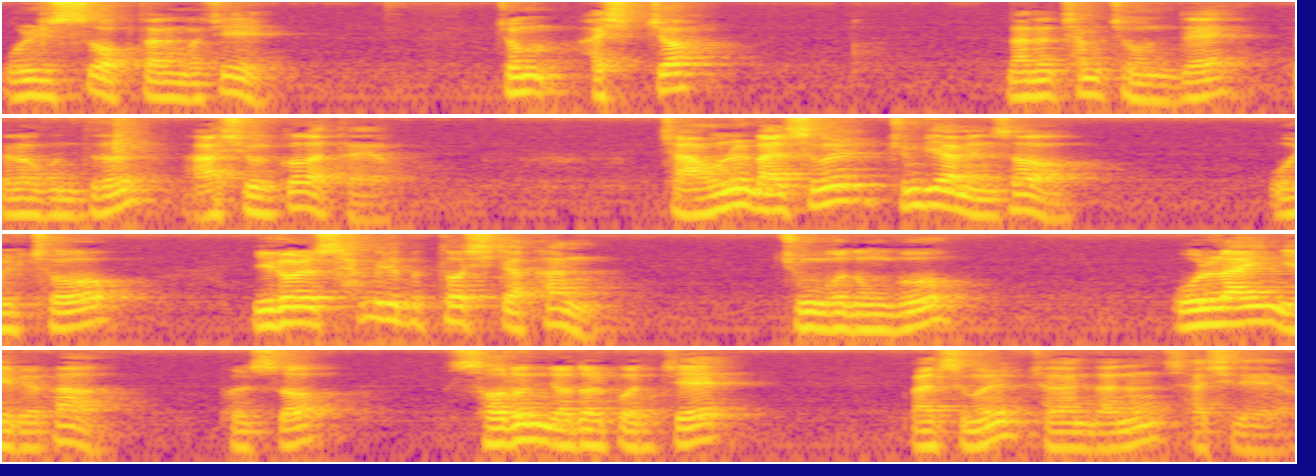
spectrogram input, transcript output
올릴 수 없다는 것이 좀 아쉽죠? 나는 참 좋은데 여러분들은 아쉬울 것 같아요. 자, 오늘 말씀을 준비하면서 올초 1월 3일부터 시작한 중고등부 온라인 예배가 벌써 38번째 말씀을 전한다는 사실이에요.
